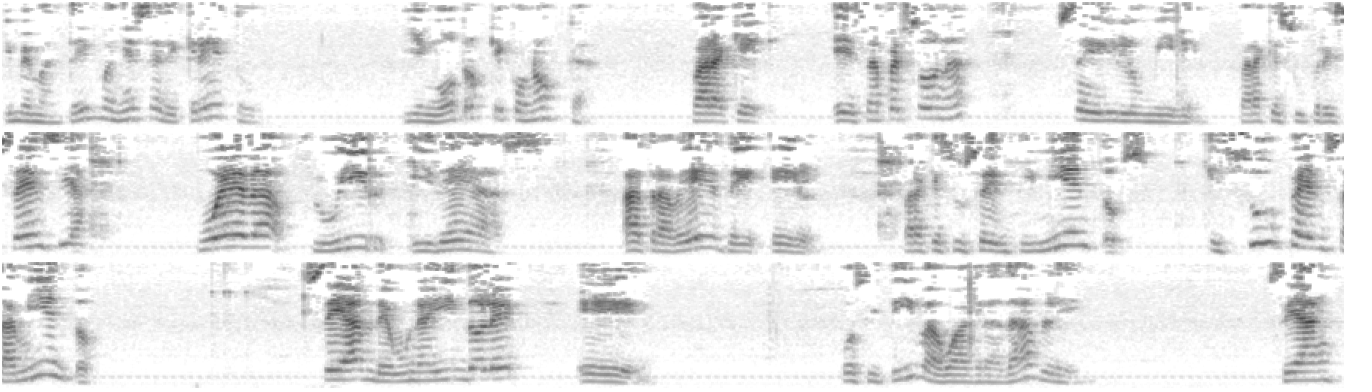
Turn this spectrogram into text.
y me mantengo en ese decreto y en otros que conozca para que esa persona se ilumine, para que su presencia pueda fluir ideas a través de él, para que sus sentimientos y sus pensamientos sean de una índole eh, positiva o agradable, sean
